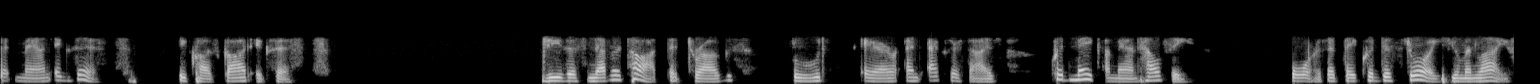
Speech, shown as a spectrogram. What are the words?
that man exists because God exists. Jesus never taught that drugs, food, air, and exercise could make a man healthy or that they could destroy human life.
